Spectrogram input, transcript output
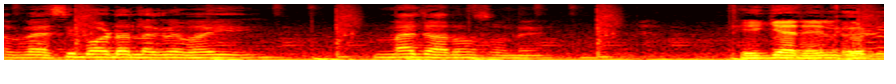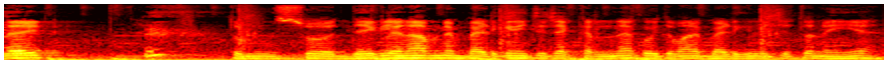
अब वैसी बॉर्डर लग रहा है भाई। मैं जा रहा हूँ सोने। ठीक है रेल गुड नाइट तुम सो देख लेना अपने बेड के नीचे चेक कर लेना कोई तुम्हारे बेड के नीचे तो नहीं है।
